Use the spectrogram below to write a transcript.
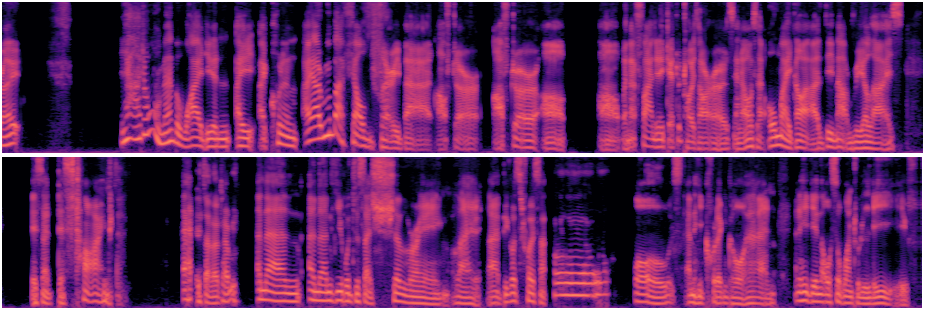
right. Yeah, I don't remember why I didn't. I I couldn't. I, I remember I felt very bad after after uh uh, when I finally get to Toys R Us, and I was like, oh my god, I did not realize it's at this time. It's at that time. And then and then he was just like shivering, like, like because Toys R Oh. closed and he couldn't go in, and he didn't also want to leave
